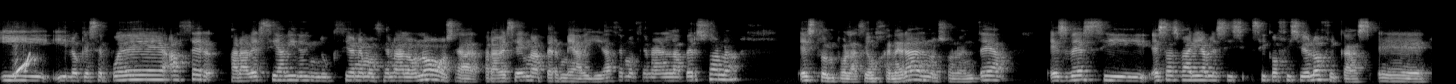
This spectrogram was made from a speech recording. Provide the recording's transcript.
y, lo que se puede hacer para ver si ha habido inducción emocional o no, o sea, para ver si hay una permeabilidad emocional en la persona, esto en población general, no solo en TEA, es ver si esas variables psicofisiológicas eh,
